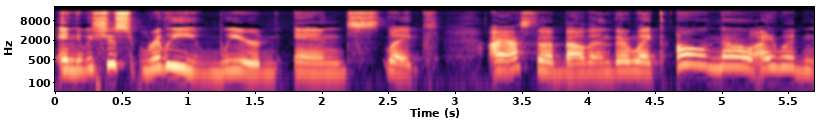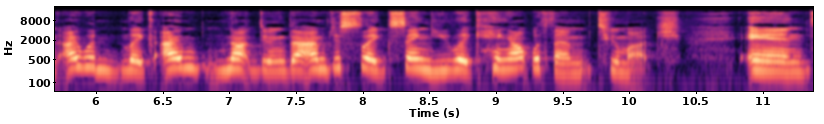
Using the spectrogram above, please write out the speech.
and it was just really weird and like I asked them about it and they're like, "Oh no, I wouldn't I wouldn't like I'm not doing that. I'm just like saying you like hang out with them too much." And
